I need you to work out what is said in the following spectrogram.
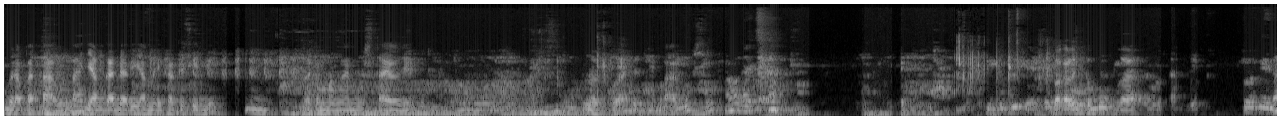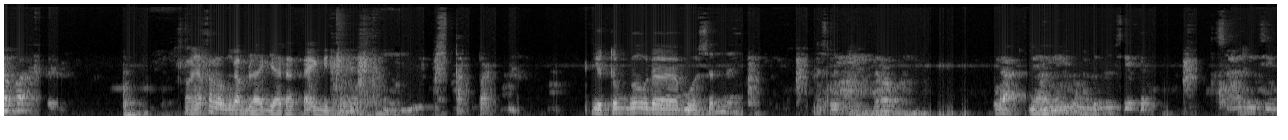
berapa tahun lah jangka dari Amerika ke sini hmm. perkembangan stylenya. Menurut gua bagus sih. Bakalan kebuka soalnya kalau nggak belajar kayak gitu stuck pak. YouTube gua udah bosen ya. Asli. Ya ini emang bener sih kayak sari sih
